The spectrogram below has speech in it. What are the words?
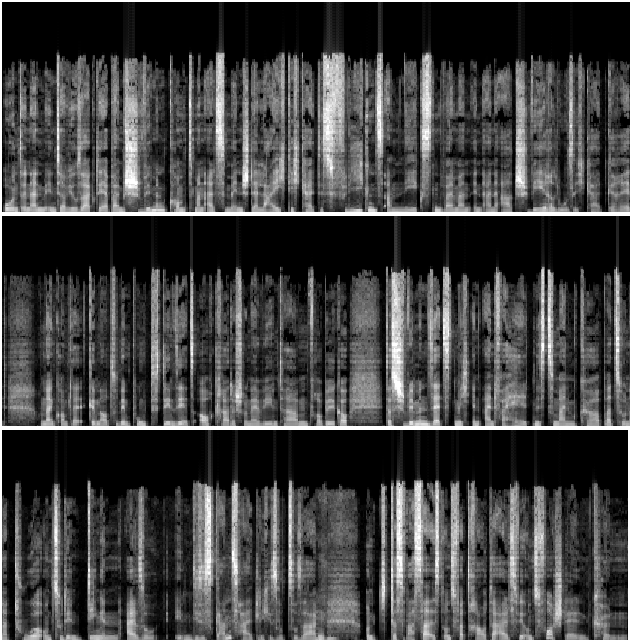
Und in einem Interview sagte er, beim Schwimmen kommt man als Mensch der Leichtigkeit des Fliegens am nächsten, weil man in eine Art Schwerelosigkeit gerät. Und dann kommt er genau zu dem Punkt, den Sie jetzt auch gerade schon erwähnt haben, Frau Bilkau. Das Schwimmen setzt mich in ein Verhältnis zu meinem Körper, zur Natur und zu den Dingen. Also eben dieses ganzheitliche sozusagen. Mhm. Und das Wasser ist uns vertrauter, als wir uns vorstellen können.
